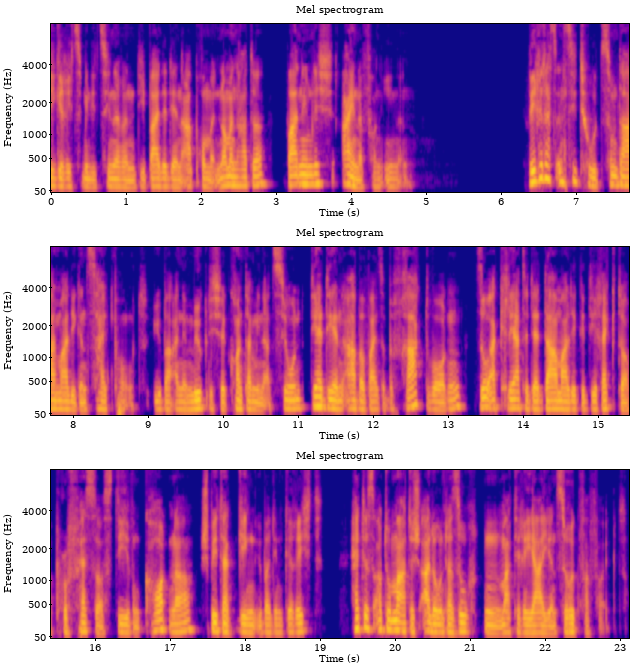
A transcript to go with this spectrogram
die Gerichtsmedizinerin, die beide DNA-Proben entnommen hatte, war nämlich eine von ihnen. Wäre das Institut zum damaligen Zeitpunkt über eine mögliche Kontamination der DNA-Beweise befragt worden, so erklärte der damalige Direktor Professor Stephen Kortner später gegenüber dem Gericht, hätte es automatisch alle untersuchten Materialien zurückverfolgt.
